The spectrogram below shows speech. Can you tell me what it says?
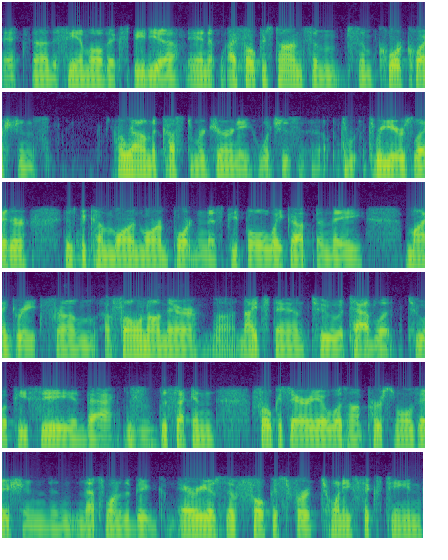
uh, the CMO of Expedia. And I focused on some, some core questions around the customer journey, which is uh, th- three years later has become more and more important as people wake up and they migrate from a phone on their uh, nightstand to a tablet to a PC and back. Mm-hmm. The second focus area was on personalization, and that's one of the big areas of focus for 2016.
